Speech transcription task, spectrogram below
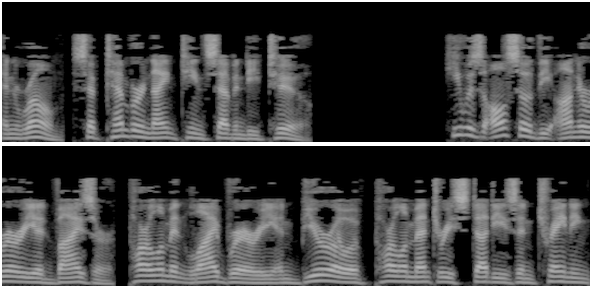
and Rome, September 1972. He was also the Honorary Advisor, Parliament Library and Bureau of Parliamentary Studies and Training,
